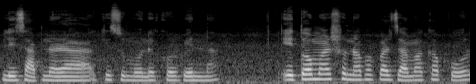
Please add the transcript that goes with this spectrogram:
প্লিজ আপনারা কিছু মনে করবেন না। এ তো আমার সোনা পাপার জামা কাপড়।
